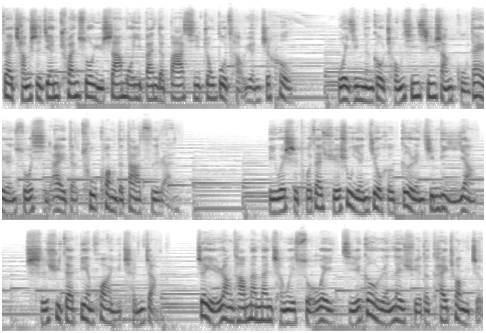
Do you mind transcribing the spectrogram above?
在长时间穿梭于沙漠一般的巴西中部草原之后，我已经能够重新欣赏古代人所喜爱的粗犷的大自然。李维史陀在学术研究和个人经历一样，持续在变化与成长，这也让他慢慢成为所谓结构人类学的开创者。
